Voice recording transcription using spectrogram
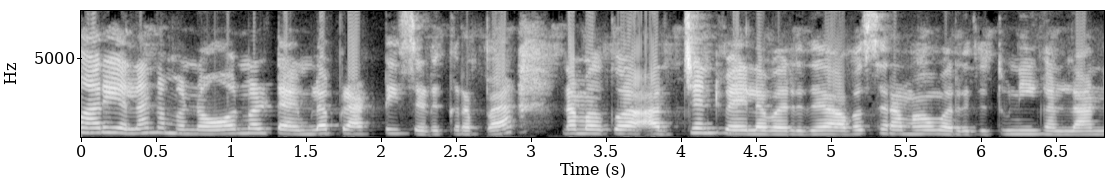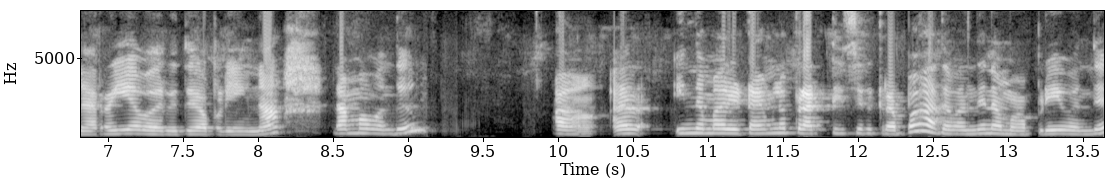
மாதிரியெல்லாம் நம்ம நார்மல் டைமில் ப்ராக்டிஸ் எடுக்கிறப்ப நமக்கு அர்ஜென்ட் வேலை வருது அவசரமாக வருது துணிகள்லாம் நிறைய வருது அப்படின்னா நம்ம வந்து இந்த மாதிரி டைமில் ப்ராக்டிஸ் இருக்கிறப்ப அதை வந்து நம்ம அப்படியே வந்து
